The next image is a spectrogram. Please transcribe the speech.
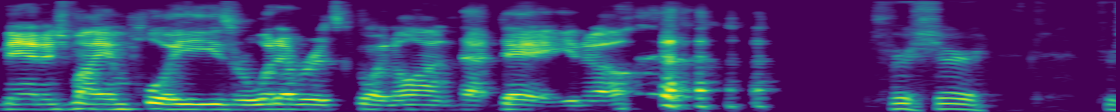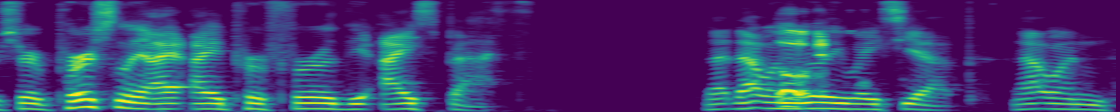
manage my employees or whatever is going on that day? You know. For sure, for sure. Personally, I, I prefer the ice bath. That that one oh, really wakes you up. That one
